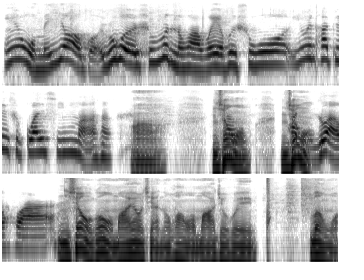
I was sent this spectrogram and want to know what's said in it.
因为我没要过，如果是问的话，我也会说，因为他这是关心嘛。啊。你像我，你像我乱花。你像我跟我妈要钱的话，我妈就会问我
